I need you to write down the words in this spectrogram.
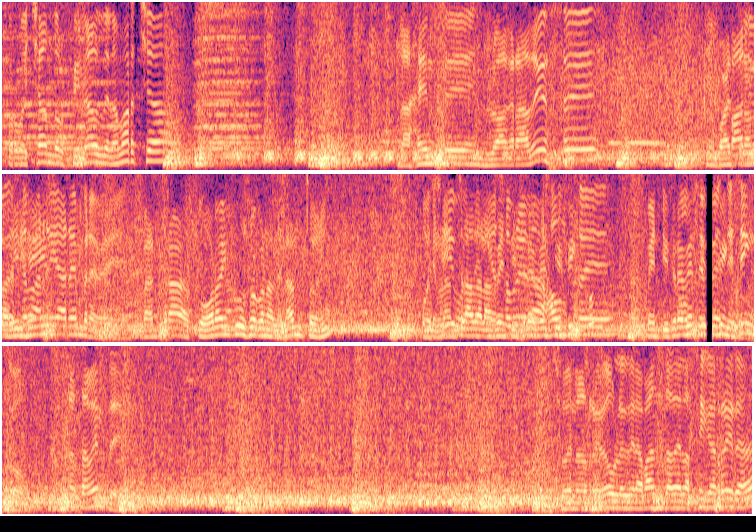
aprovechando el final de la marcha. La gente lo agradece. Va a entrar la que se va a Virgen. arriar en breve. Va a entrar a su hora incluso con adelanto, ¿eh? Pues sí, entrada a las porque ya sobre 23, las 25. 11, 23, 11, 25. Exactamente. Suena el redoble de la banda de la cigarrera.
